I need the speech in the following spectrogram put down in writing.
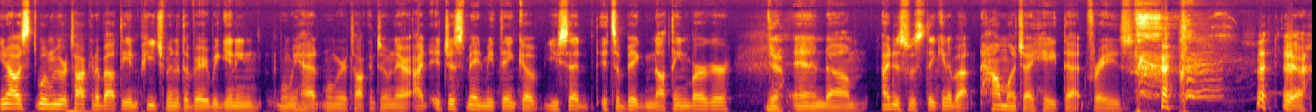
You know, I was when we were talking about the impeachment at the very beginning when we had when we were talking to him there. I, it just made me think of you said it's a big nothing burger, yeah, and um, I just was thinking about how much I hate that phrase. yeah.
